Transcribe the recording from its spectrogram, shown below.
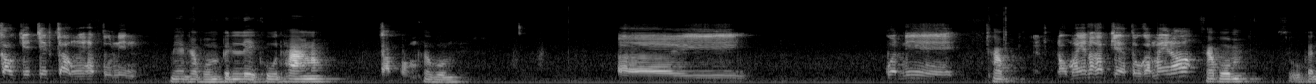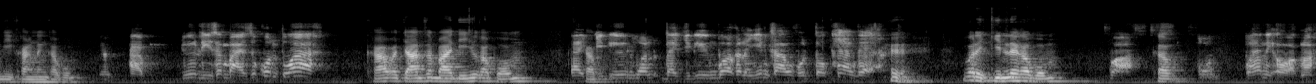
เก้าเจ็ดเจ็ดเก้าไงครับตัวนินแม่นครับผมเป็นเลขคู่ทางเนาะ ครับผม ครับผม เอ่อวันนี้ ครับ เอาไหมนะครับ แก้ตัวกันไหมเนาะ ครับผม สู้กันอีกครั้งหนึ่งครับผม ครับอยู่ดีสำบายทุกคนตัว ครับอาจารย์สบายดีอยู่ครับผม ได้ครับกินอื่นบ่ได้กินอื่นบ่ขณะยินข่าวฝนตกแห้งแท้ว่าได้กินเลยครับผมว่าครับว่าในออกเนาะ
